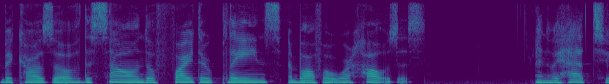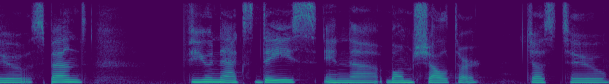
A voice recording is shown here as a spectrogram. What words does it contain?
because of the sound of fighter planes above our houses. And we had to spend few next days in a bomb shelter just to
